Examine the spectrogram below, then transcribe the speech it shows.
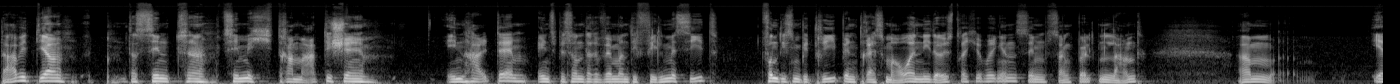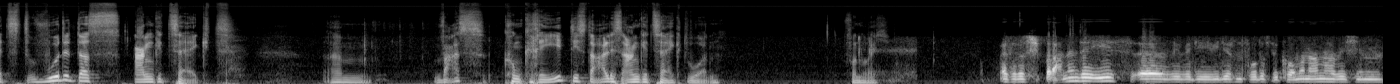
David, ja, das sind äh, ziemlich dramatische Inhalte, insbesondere wenn man die Filme sieht, von diesem Betrieb in Dreismauer in Niederösterreich übrigens, im St. Pölten Land. Ähm, Jetzt wurde das angezeigt. Ähm, was konkret ist da alles angezeigt worden von euch? Also das Spannende ist, äh, wie wir die Videos und Fotos bekommen haben, habe ich im,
